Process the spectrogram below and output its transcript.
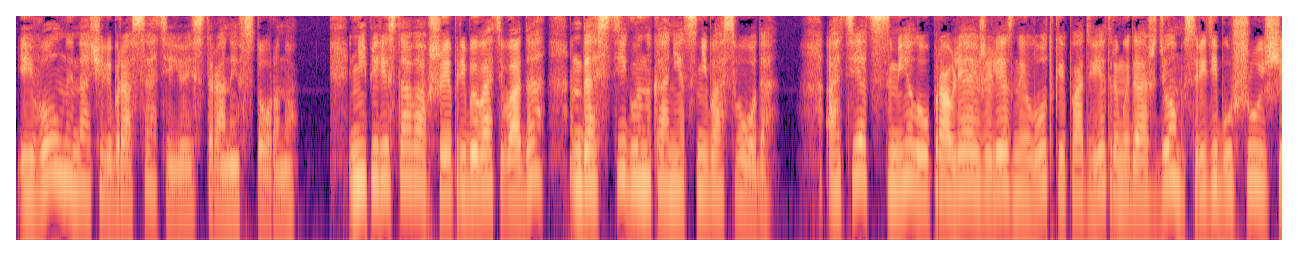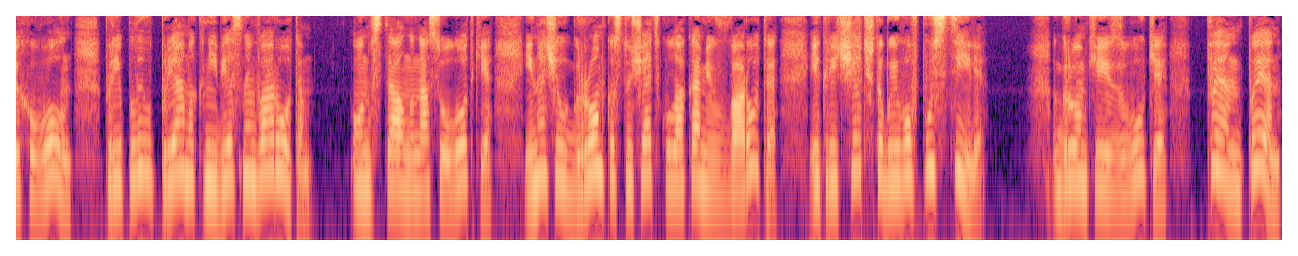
и волны начали бросать ее из стороны в сторону. Не перестававшая пребывать вода достигла, наконец, небосвода. Отец, смело управляя железной лодкой под ветром и дождем среди бушующих волн, приплыл прямо к небесным воротам. Он встал на носу лодки и начал громко стучать кулаками в ворота и кричать, чтобы его впустили. Громкие звуки «пен-пен»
